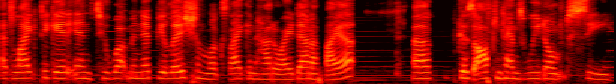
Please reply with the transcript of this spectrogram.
I'd like to get into what manipulation looks like and how to identify it. Uh, because oftentimes we don't see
